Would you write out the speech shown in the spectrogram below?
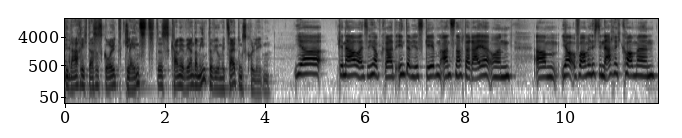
Die Nachricht, dass es Gold glänzt, das kam ja während einem Interview mit Zeitungskollegen. Ja, genau. Also ich habe gerade Interviews gegeben, eins nach der Reihe und ähm, ja, vor allem ist die Nachricht gekommen,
